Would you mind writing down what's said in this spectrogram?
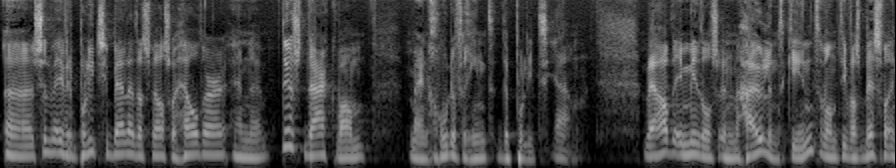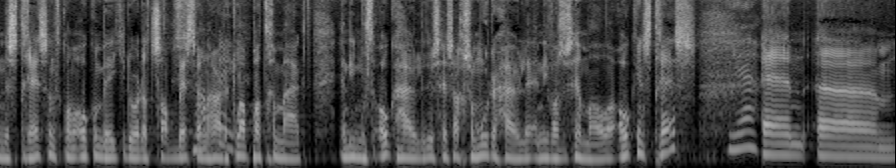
zullen we even de politie bellen? Dat is wel zo helder. En, dus daar kwam mijn goede vriend de politie aan. Wij hadden inmiddels een huilend kind, want die was best wel in de stress. En het kwam ook een beetje door dat Sap best wel een harde ik. klap had gemaakt. En die moest ook huilen, dus hij zag zijn moeder huilen. En die was dus helemaal eh, ook in stress. Ja. En ehm,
